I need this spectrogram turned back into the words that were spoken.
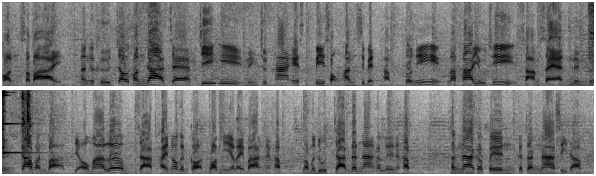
ผ่อนสบาย นั่นก็คือเจ้า Honda Jazz GE 1.5S ปี 2011 ครับ ตัวนี้ราคาอยู่ที่ 319,000 บาท เดี๋ยวมาเริ่มจากภายนอกกันก่อนว่ามีอะไรบ้างนะครับ เรามาดูจากด้านหน้ากันเลยนะครับ ข้างหน้าก็เป็นกระจังหน้าสีดำ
